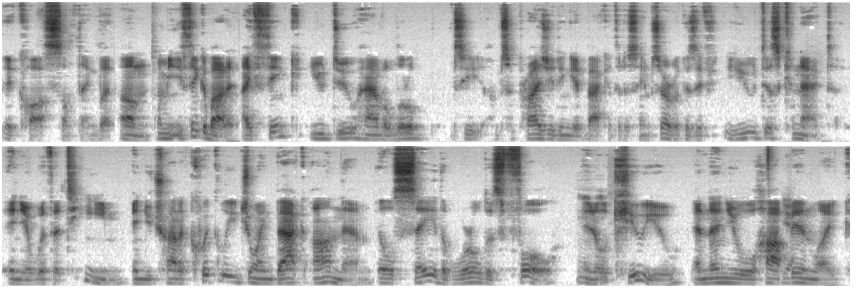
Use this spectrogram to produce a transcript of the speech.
it costs something but um i mean you think about it i think you do have a little see i'm surprised you didn't get back into the same server because if you disconnect and you're with a team and you try to quickly join back on them it'll say the world is full and it'll queue you and then you will hop Yeah. in like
